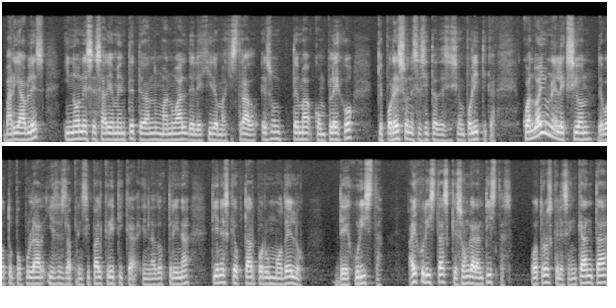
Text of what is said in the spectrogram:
variables y no necesariamente te dan un manual de elegir a magistrado. Es un tema complejo que por eso necesita decisión política. Cuando hay una elección de voto popular, y esa es la principal crítica en la doctrina, tienes que optar por un modelo de jurista. Hay juristas que son garantistas, otros que les encanta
